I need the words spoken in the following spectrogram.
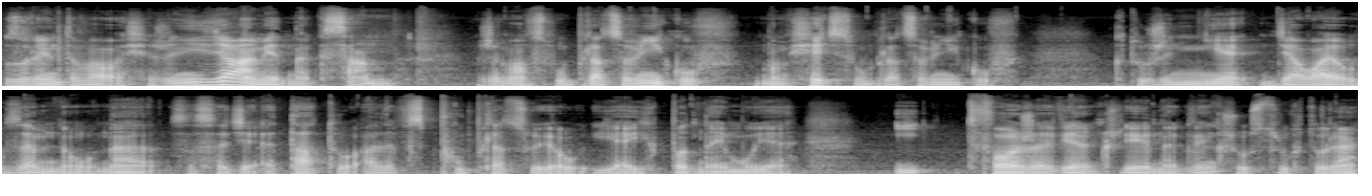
zorientowała się, że nie działam jednak sam, że mam współpracowników, mam sieć współpracowników, którzy nie działają ze mną na zasadzie etatu, ale współpracują i ja ich podnajmuję i tworzę większy, jednak większą strukturę,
